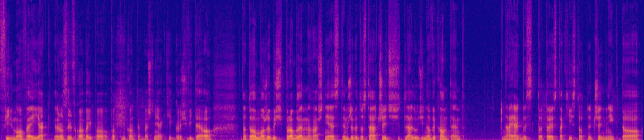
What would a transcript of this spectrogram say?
filmowej, jak rozrywkowej, po, pod tym kątem właśnie jakiegoś wideo, no to może być problem właśnie z tym, żeby dostarczyć dla ludzi nowy content. No a jakby to, to jest taki istotny czynnik do,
